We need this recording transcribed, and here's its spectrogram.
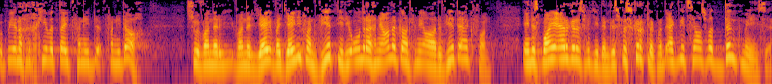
op enige gegee tyd van die van die dag. So wanneer wanneer jy wat jy nie van weet nie, die onreg aan die ander kant van die aarde, weet ek van. En dis baie erger as wat jy dink. Dis verskriklik want ek weet selfs wat dink mense.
